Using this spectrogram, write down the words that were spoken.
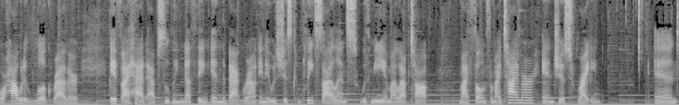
or how would it look rather, if I had absolutely nothing in the background and it was just complete silence with me and my laptop, my phone for my timer, and just writing. And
